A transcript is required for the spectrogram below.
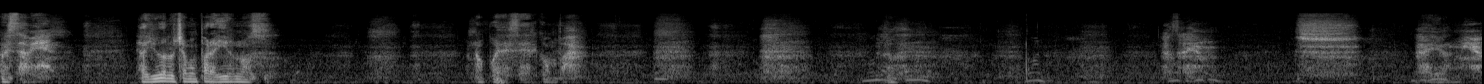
No está bien. Ayúdalo, chamán, para irnos. No puede ser, compa traigo. Ay, Dios mío.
